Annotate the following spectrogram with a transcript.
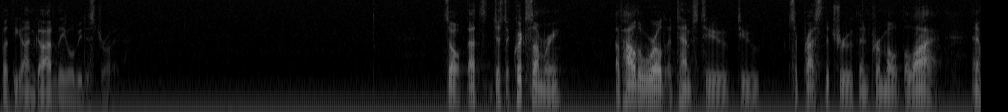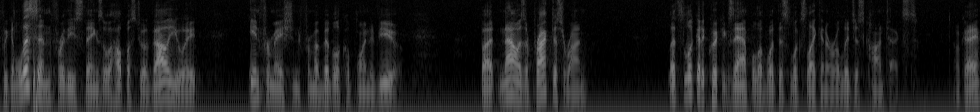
but the ungodly will be destroyed. So that's just a quick summary of how the world attempts to, to suppress the truth and promote the lie. And if we can listen for these things, it will help us to evaluate information from a biblical point of view. But now, as a practice run, let's look at a quick example of what this looks like in a religious context. Okay?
